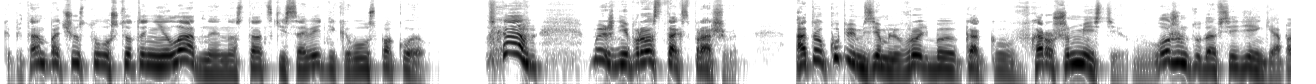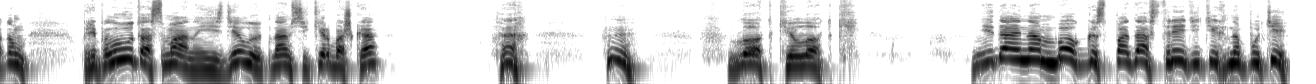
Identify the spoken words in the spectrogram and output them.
Капитан почувствовал что-то неладное, но статский советник его успокоил. «Ха, мы же не просто так спрашиваем. А то купим землю вроде бы как в хорошем месте, вложим туда все деньги, а потом приплывут османы и сделают нам секир башка. Ха, хм, лодки, лодки. Не дай нам бог, господа, встретить их на пути.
